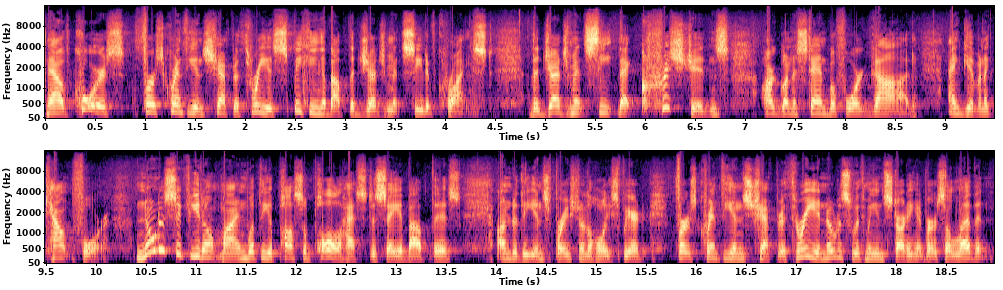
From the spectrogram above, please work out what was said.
Now, of course, 1 Corinthians chapter 3 is speaking about the judgment seat of Christ, the judgment seat that Christians are going to stand before God and give an account for. Notice, if you don't mind, what the Apostle Paul has to say about this under the inspiration of the Holy Spirit. 1 Corinthians chapter 3, and notice with me in starting at verse 11.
